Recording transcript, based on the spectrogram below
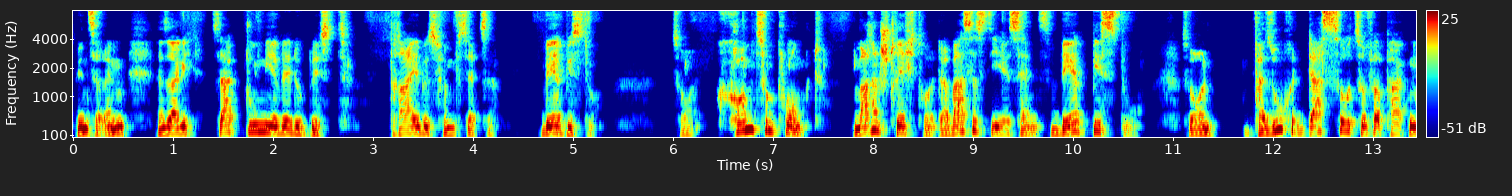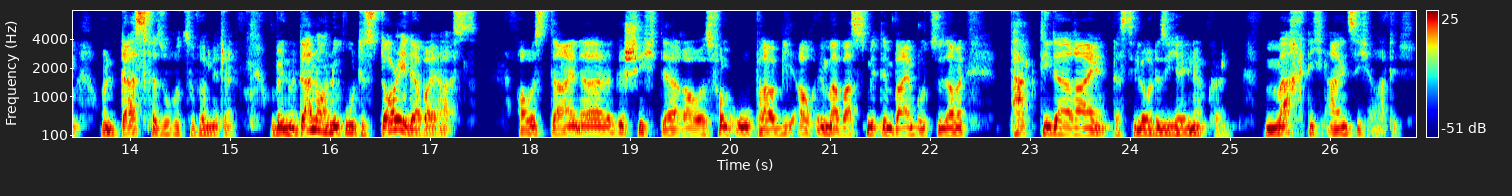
Winzerinnen, dann sage ich, sag du mir, wer du bist. Drei bis fünf Sätze. Wer bist du? So, komm zum Punkt. Mach einen Strich drunter. Was ist die Essenz? Wer bist du? So, und versuche das so zu verpacken und das versuche zu vermitteln. Und wenn du dann noch eine gute Story dabei hast, aus deiner Geschichte heraus, vom Opa, wie auch immer, was mit dem Weinbuch zusammen, pack die da rein, dass die Leute sich erinnern können. Mach dich einzigartig.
